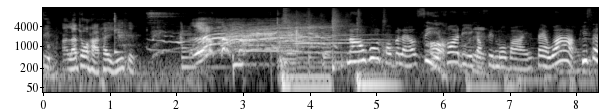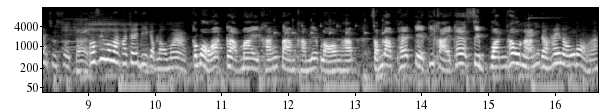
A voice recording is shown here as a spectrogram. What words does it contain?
80อะแล้วโทรหาใครอีกยี่สิบ น้องพูดครบไปแล้ว อ๋อ4 ข้อดีกับโอเคฟินโมบายแต่ว่าพิเศษสุดใช่ ๆ เพราะฟินโมบายเขาใจดีกับเรามาก ก็บอกว่ากลับมาอีกครั้งตามคำเรียกร้องครับสำหรับแพ็กเกจที่ขายแค่ 10 วันเท่านั้น เดี๋ยวให้น้องบอกนะ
